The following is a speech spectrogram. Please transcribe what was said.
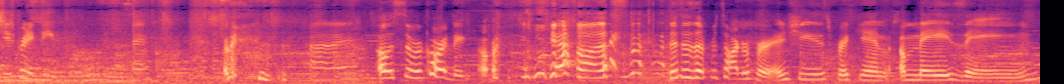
She's pretty deep. Okay. Hi. Oh, it's still recording. Oh. Yeah. this is a photographer, and she's freaking amazing.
